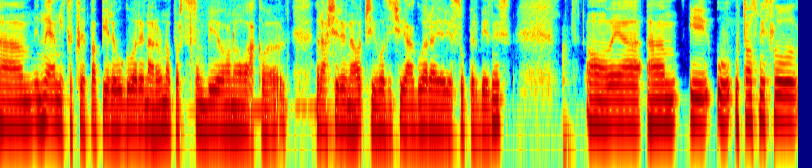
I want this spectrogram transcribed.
Um, nemam nikakve papire, ugovore, naravno, pošto sam bio ono ovako raširene oči, vozit ću Jaguara jer je super biznis. Ove, um, I u, u tom smislu, uh,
